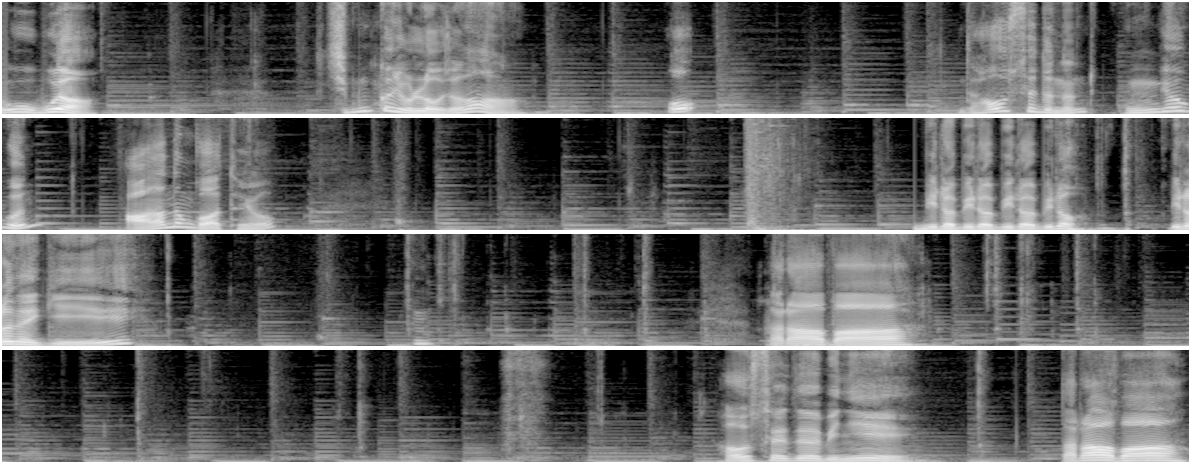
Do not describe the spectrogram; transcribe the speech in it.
오 뭐야? 지붕까지 올라오잖아. 어? 근데 하우스헤드는 공격은 안 하는 것 같아요? 밀어 밀어 밀어 밀어 밀어내기. 음. 따라와봐. 하우스헤드 미니. 따라와봐.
